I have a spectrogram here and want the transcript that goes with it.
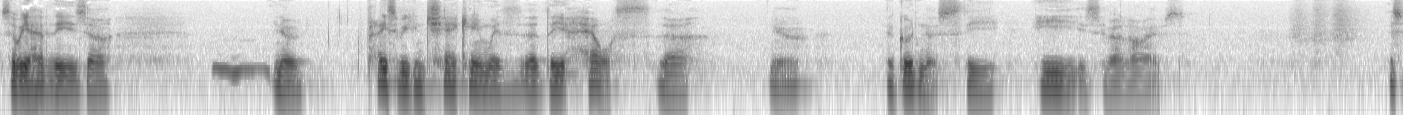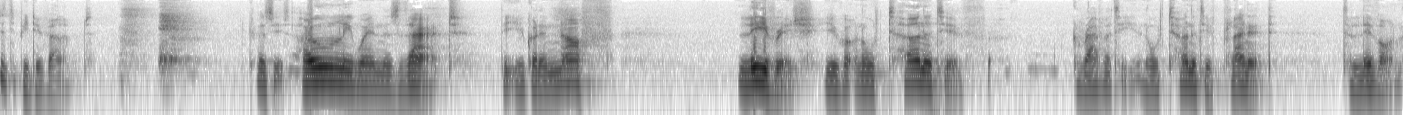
So we have these, uh, you know, places we can check in with the, the health, the, you know, the goodness, the ease of our lives. This is to be developed. Because it's only when there's that that you've got enough leverage, you've got an alternative gravity, an alternative planet to live on,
